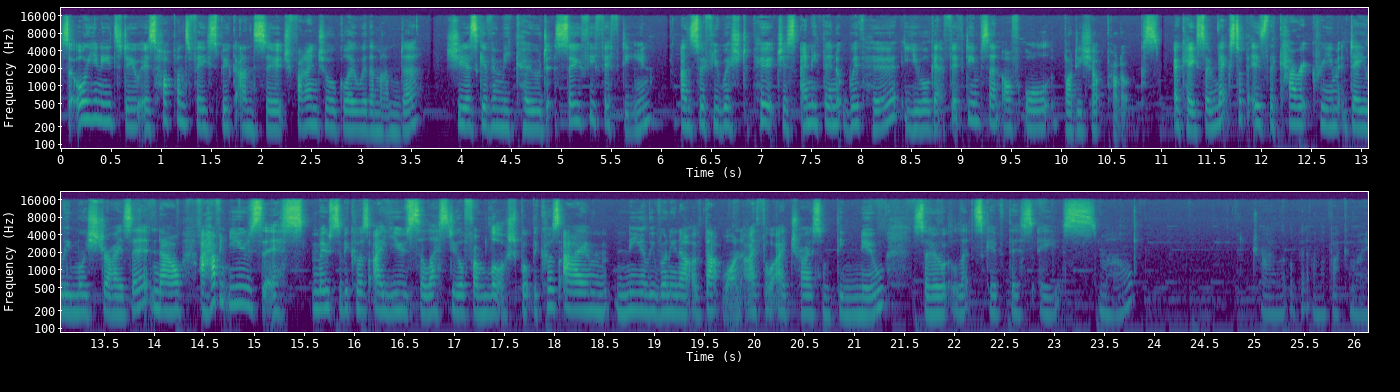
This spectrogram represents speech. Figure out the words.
So all you need to do is hop onto Facebook and search Find Your Glow with Amanda. She has given me code SOPHIE15 And so if you wish to purchase anything with her, you will get 15% off all Body Shop products. Okay, so next up is the Carrot Cream Daily Moisturiser. Now, I haven't used this mostly because I use Celestial from Lush, but because I'm nearly running out of that one, I thought I'd try something new. So let's give this a smell. Try a little bit on the back of my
